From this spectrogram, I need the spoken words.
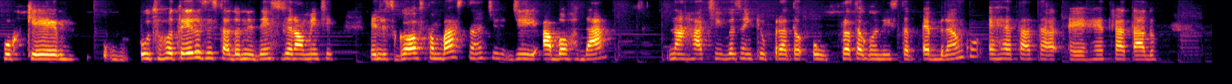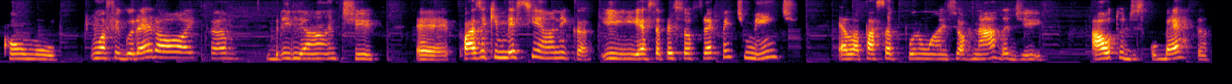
porque os roteiros estadunidenses geralmente eles gostam bastante de abordar narrativas em que o, o protagonista é branco, é, é retratado como uma figura heróica, brilhante, é, quase que messiânica, e essa pessoa frequentemente ela passa por uma jornada de autodescoberta,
